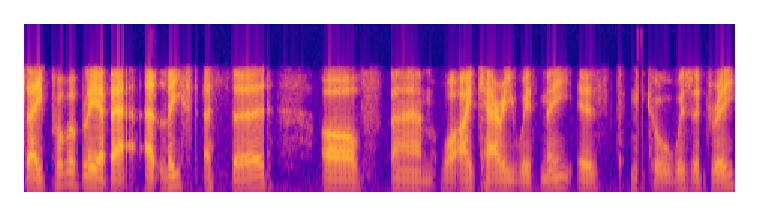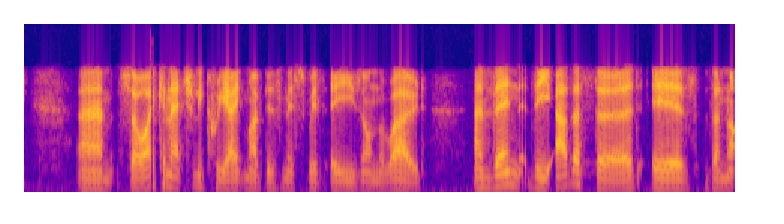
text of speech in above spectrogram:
say probably about at least a third of um, what I carry with me is technical wizardry. Um, so I can actually create my business with ease on the road. And then the other third is the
